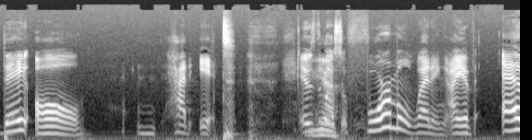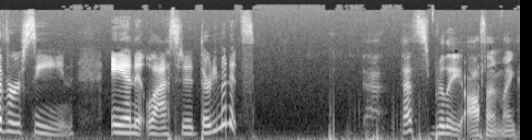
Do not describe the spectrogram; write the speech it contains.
they all had it. it was the most formal wedding I have ever seen, and it lasted 30 minutes. That's really awesome. Like,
